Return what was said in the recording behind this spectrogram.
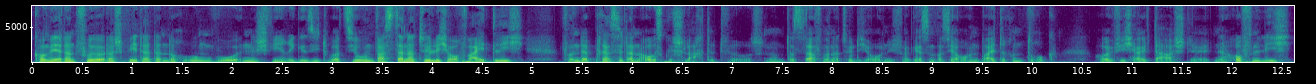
kommen ja dann früher oder später dann doch irgendwo in eine schwierige Situation, was dann natürlich auch weitlich von der Presse dann ausgeschlachtet wird. Ne? Das darf man natürlich auch nicht vergessen, was ja auch einen weiteren Druck häufig halt darstellt. Ne? Hoffentlich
